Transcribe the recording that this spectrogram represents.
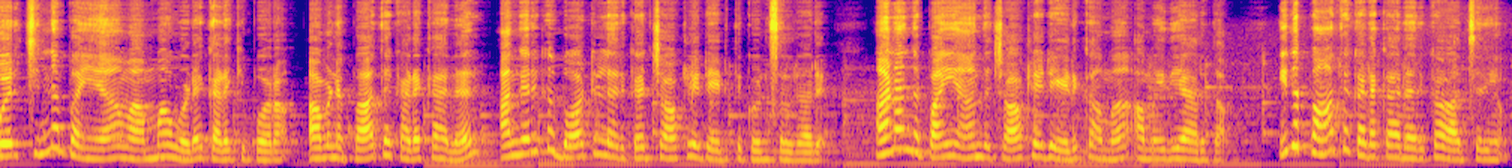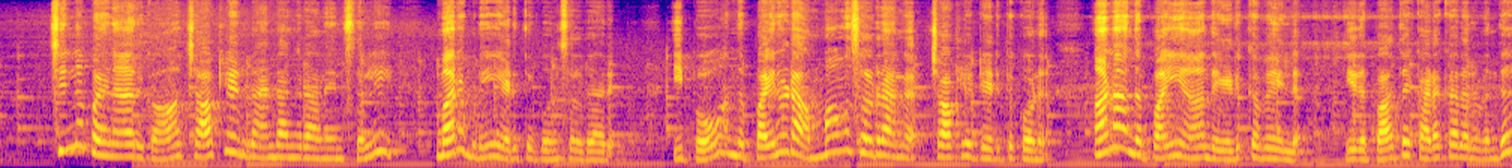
ஒரு சின்ன பையன் அவன் அம்மாவோட கடைக்கு போறான். அவனை பார்த்த கடைக்காரர் அங்க இருக்க பாட்டில் இருக்க சாக்லேட் எடுத்துக்கோன்னு சொல்றாரு. ஆனா அந்த பையன் அந்த சாக்லேட்டை எடுக்காம அமைதியா இருந்தான். இதை பார்த்த கடைக்காரருக்கு ஆச்சரியம். சின்ன பையனா இருக்கான் சாக்லேட் வேண்டாங்கிறானேன்னு சொல்லி மறுபடியும் எடுத்துக்கோன்னு சொல்றாரு. இப்போ அந்த பையனோட அம்மாவும் சொல்றாங்க சாக்லேட் எடுத்துக்கோன்னு. ஆனா அந்த பையன் அதை எடுக்கவே இல்லை. இதை பார்த்த கடைக்காரர் வந்து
